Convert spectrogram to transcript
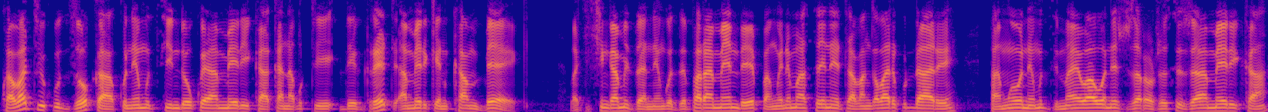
kwavati kudzoka kune mutsindo kweamerica kana kuti the great american comeback vachichingamidza nhengo dzeparamende pamwe nemaseneta vanga vari kudare pamwewo nemudzimai wavo nezvizvarwa zvose zveamerica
